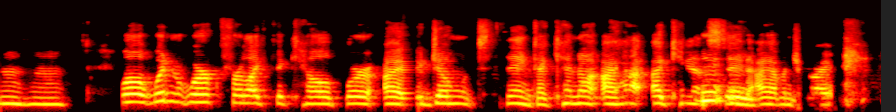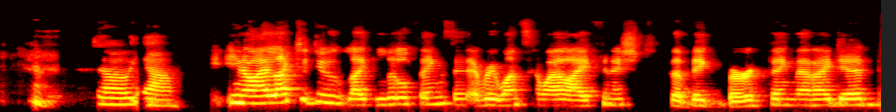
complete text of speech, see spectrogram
Mm-hmm. Well, it wouldn't work for like the kelp, where I don't think I cannot. I I can't Mm-mm. say that I haven't tried. So yeah you know, I like to do like little things that every once in a while. I finished the big bird thing that I did,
